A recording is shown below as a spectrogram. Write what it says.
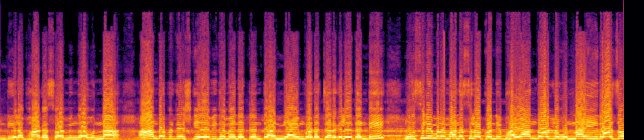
ఎన్డీఏలో భాగస్వామ్యంగా ఉన్న ఆంధ్రప్రదేశ్కి ఏ విధమైనటువంటి అన్యాయం కూడా జరగలేదండి. ముస్లింల మనసులో కొన్ని భయాందోళనలు ఉన్నాయి ఈరోజు.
